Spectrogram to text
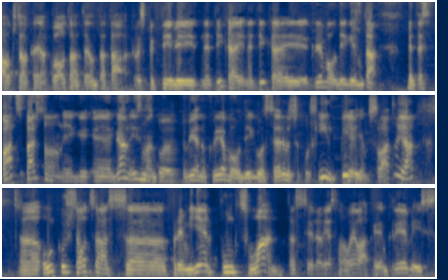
augstākajā kvalitātē un tā tālāk. Respektīvi, ne tikai, ne tikai krievvalodīgiem, tā, bet es pats personīgi gan izmantoju vienu krievvalodīgo servisu, kurš ir pieejams Latvijā. Uh, Uh, un kurš saucās uh, Premjer.1. Tas ir viens no lielākajiem Krievijas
